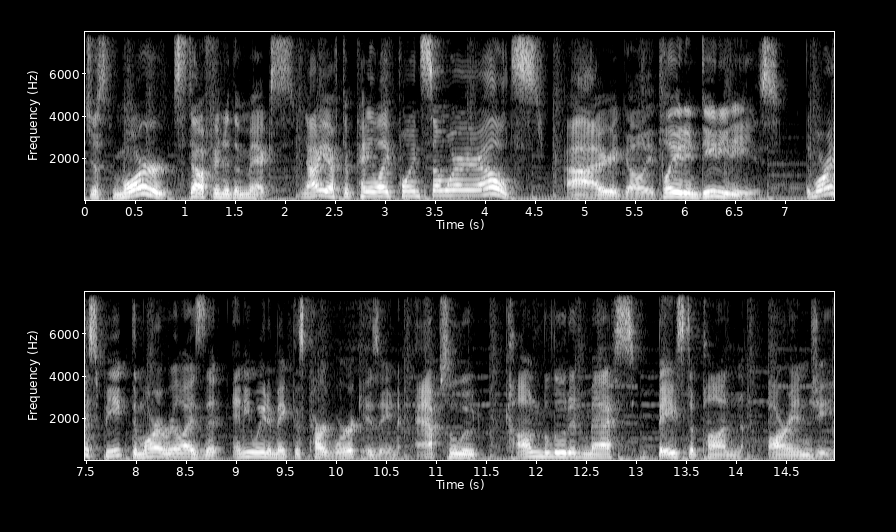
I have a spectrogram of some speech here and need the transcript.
just more stuff into the mix. Now you have to pay life points somewhere else. Ah, there you go. You play it in DDDs. The more I speak, the more I realize that any way to make this card work is an absolute convoluted mess based upon RNG.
